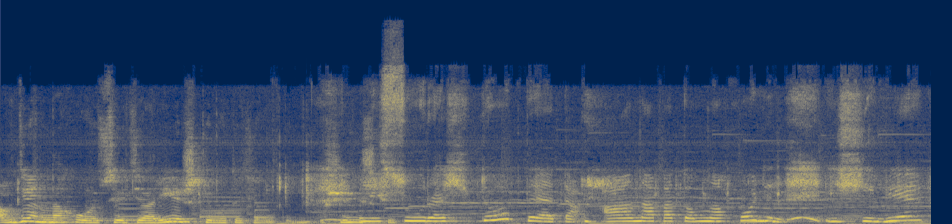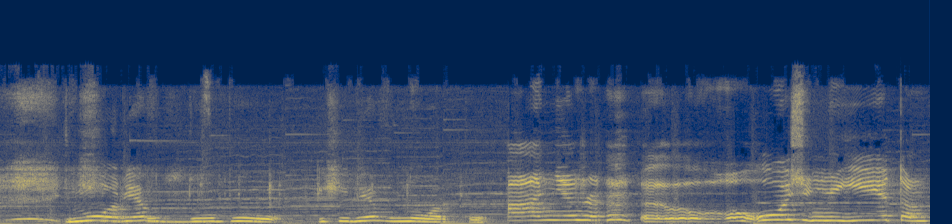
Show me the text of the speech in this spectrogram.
А где она находит все эти орешки, вот эти вот шишки? лесу растет это, а она потом находит и себе, и себе в дубу, и себе в норку. Они же э, осенью и летом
